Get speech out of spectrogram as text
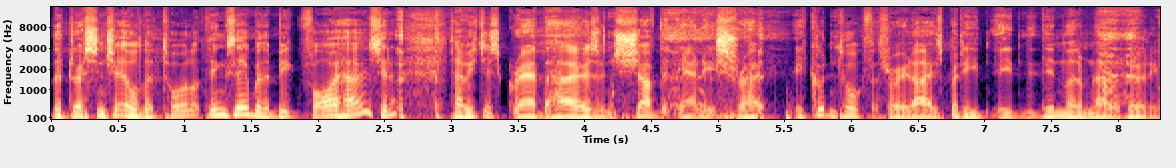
the dressing chair or the toilet things there with a big fire hose, you know. So he just grabbed the hose and shoved it down his throat. He couldn't talk for three days, but he, he didn't let him know it hurt him.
